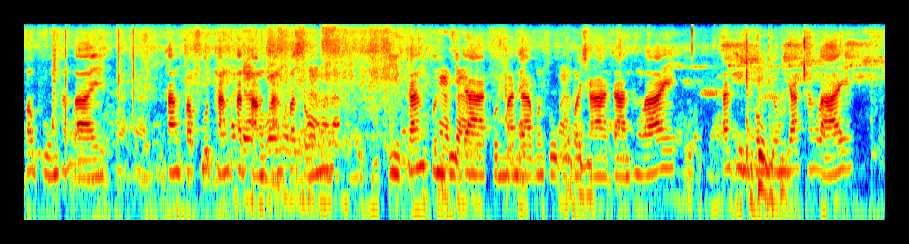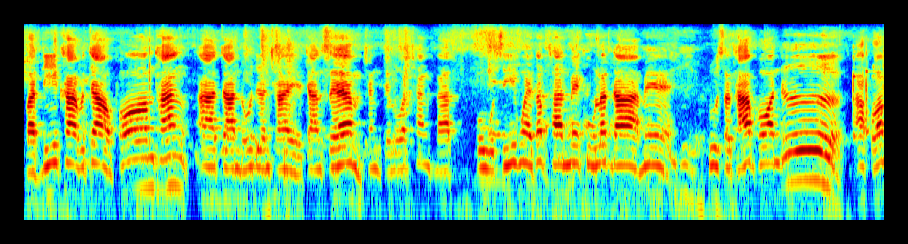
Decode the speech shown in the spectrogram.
พระภูมิทั้งหลาย ทั้งพระพุทธทั้งพระธรรมทั้งพระสงฆ์อีกทั้งคุณบิดาคุณมารดาคุณครูคุณประชาอาจารย์ทั้งหลาย ทั้งอินทร์พรหมยงยักษ์ทั้งหลายบัดนี้ข้าพเจ้าพร้อมทั้งอาจารย์หนูเดือนชัย อาจารย์แซม ช่างจรวดช่างตัด ปู่ศรีห้วยทับทันแม่ครูรัตดาแม่ครูสถาพรเด้ออะพร้อม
